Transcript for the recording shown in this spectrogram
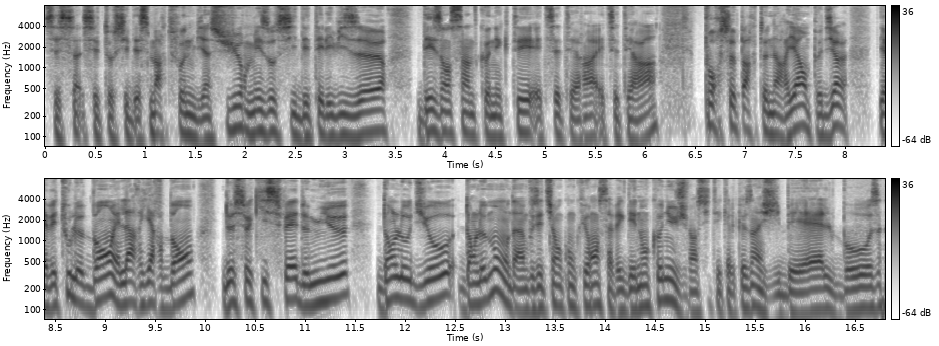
C'est aussi des smartphones, bien sûr, mais aussi des téléviseurs, des enceintes connectées, etc., etc pour ce partenariat, on peut dire, il y avait tout le banc et l'arrière-banc de ce qui se fait de mieux dans l'audio dans le monde. Hein. Vous étiez en concurrence avec des noms connus, je vais en citer quelques-uns, JBL, Bose,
